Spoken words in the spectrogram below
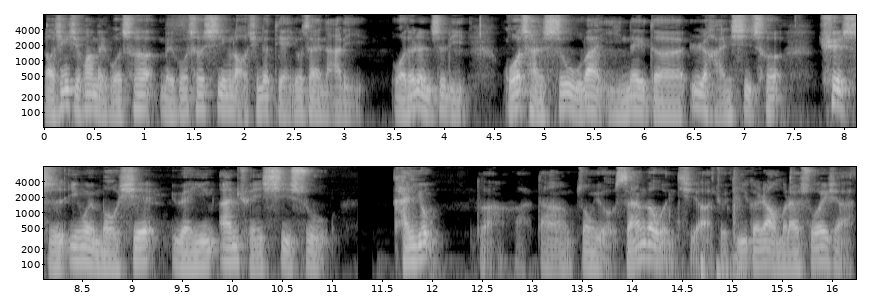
老秦喜欢美国车，美国车吸引老秦的点又在哪里？我的认知里，国产十五万以内的日韩系车，确实因为某些原因安全系数堪忧，对吧？啊，当中有三个问题啊，就第一个，让我们来说一下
